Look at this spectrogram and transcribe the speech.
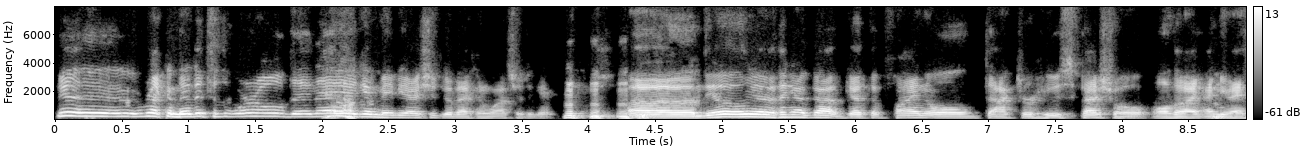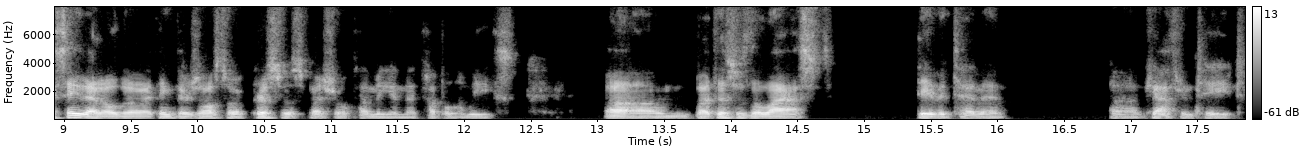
yeah, recommend it to the world, and yeah. again, maybe I should go back and watch it again. um, the only other thing I've got got the final Doctor Who special. Although I, I mean, I say that, although I think there's also a Christmas special coming in a couple of weeks. Um, but this was the last David Tennant uh, Catherine Tate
